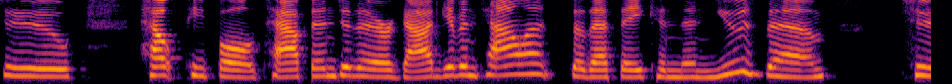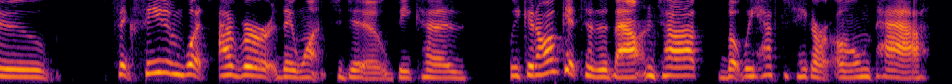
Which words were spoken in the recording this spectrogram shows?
to help people tap into their God given talents so that they can then use them to succeed in whatever they want to do because we can all get to the mountaintop, but we have to take our own path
